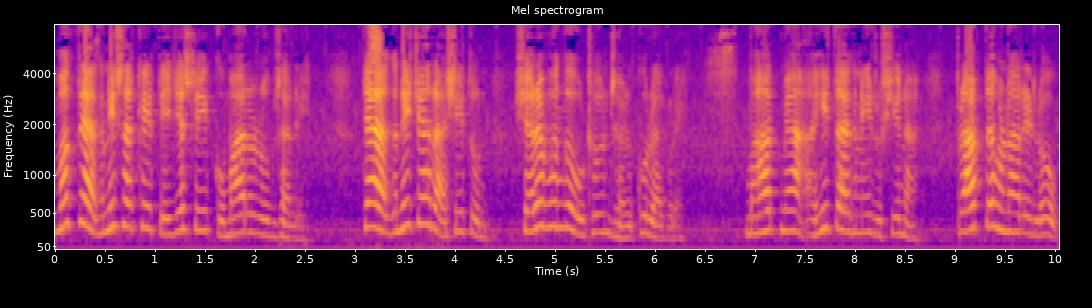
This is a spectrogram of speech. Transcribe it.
मग ते अग्नीसारखे तेजस्वी कुमार रूप झाले. त्या अग्नीच्या राशीतून शरभंग उठून झळकू लागले. महात्म्या अहिताग्नी ऋषींना प्राप्त होणारे लोक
